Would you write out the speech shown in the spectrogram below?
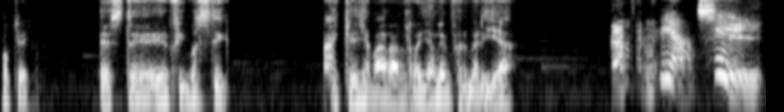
Ok. Este, Fiddlestick, hay que llevar al rey a la enfermería. Enfermería, sí.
